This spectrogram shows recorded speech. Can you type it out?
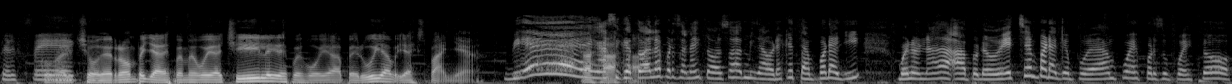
Perfecto. con el show de Rompe. Ya después me voy a Chile y después voy a Perú y a, y a España. Bien, así que todas las personas y todos esos admiradores que están por allí, bueno, nada, aprovechen para que puedan, pues, por supuesto,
